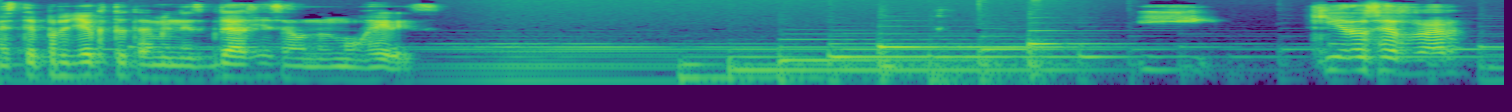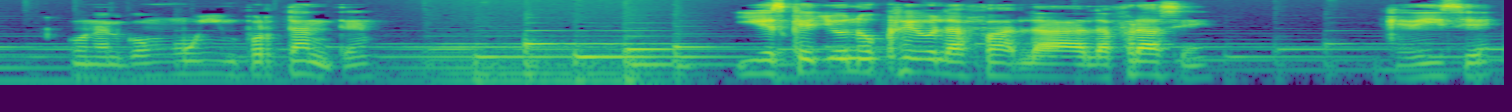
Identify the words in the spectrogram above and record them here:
Este proyecto también es gracias a unas mujeres. Y quiero cerrar con algo muy importante. Y es que yo no creo la, frase que dice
